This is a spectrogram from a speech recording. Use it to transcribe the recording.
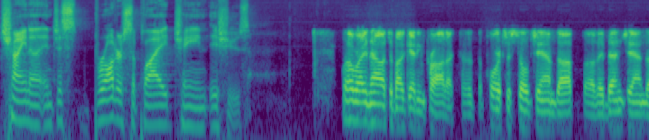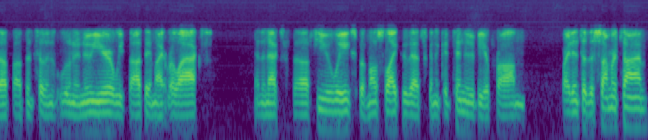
China and just broader supply chain issues? Well, right now it's about getting product. Uh, the ports are still jammed up. Uh, they've been jammed up up until the Lunar New Year. We thought they might relax in the next uh, few weeks, but most likely that's going to continue to be a problem right into the summertime.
